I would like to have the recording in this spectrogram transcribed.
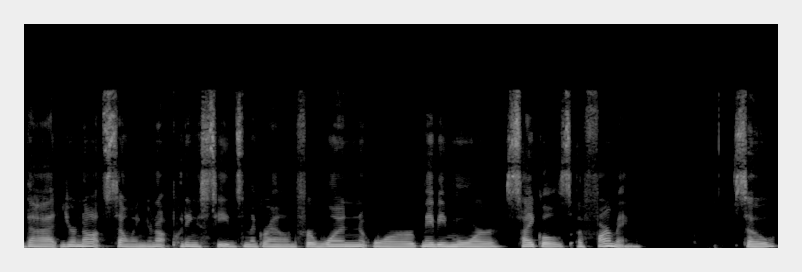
that you're not sowing, you're not putting seeds in the ground for one or maybe more cycles of farming. So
